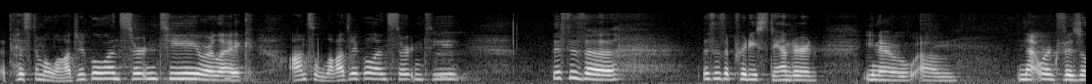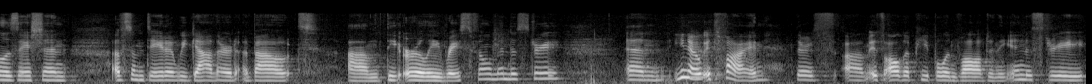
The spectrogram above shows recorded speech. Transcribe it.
epistemological uncertainty or like ontological uncertainty. This is a, this is a pretty standard, you know, um, network visualization of some data we gathered about um, the early race film industry. And, you know, it's fine. There's, um, it's all the people involved in the industry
